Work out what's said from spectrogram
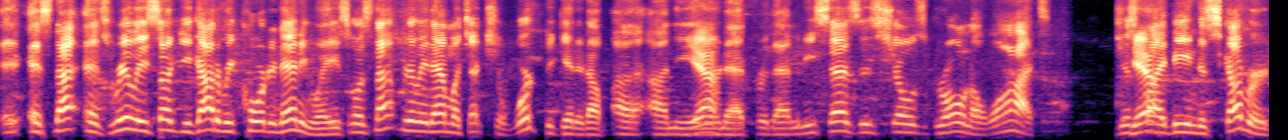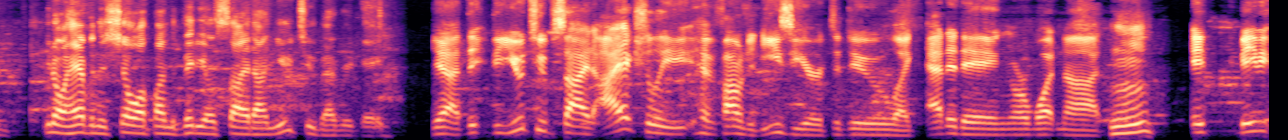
it's not, it's really so you got to record it anyway. So it's not really that much extra work to get it up on, on the Yeah. internet for them. And he says his show's grown a lot just Yeah. by being discovered, you know, having to show up on the video side on YouTube every day. yeah, the, the YouTube side, I actually have found it easier to do like editing or whatnot. Mhm. It maybe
